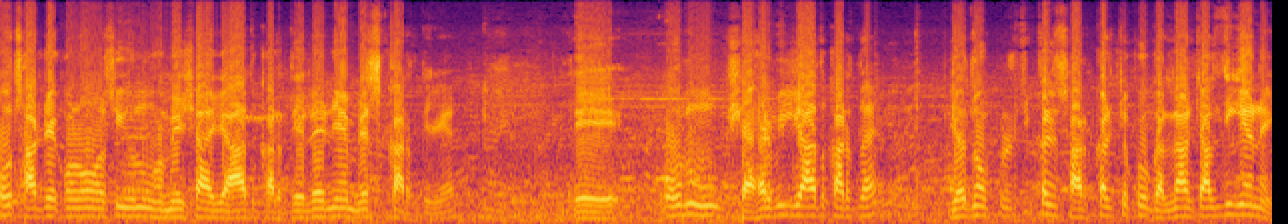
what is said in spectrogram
ਉਹ ਸਾਡੇ ਕੋਲੋਂ ਅਸੀਂ ਉਹਨੂੰ ਹਮੇਸ਼ਾ ਯਾਦ ਕਰਦੇ ਰਹਿੰਦੇ ਹਾਂ ਮਿਸ ਕਰਦੇ ਹਾਂ। ਤੇ ਉਹਨੂੰ ਸ਼ਹਿਰ ਵੀ ਯਾਦ ਕਰਦਾ ਹੈ। ਜਦੋਂ ਪੋਲੀਟੀਕਲ ਸਰਕਲ 'ਚ ਕੋਈ ਗੱਲਾਂ ਚੱਲਦੀਆਂ ਨੇ,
